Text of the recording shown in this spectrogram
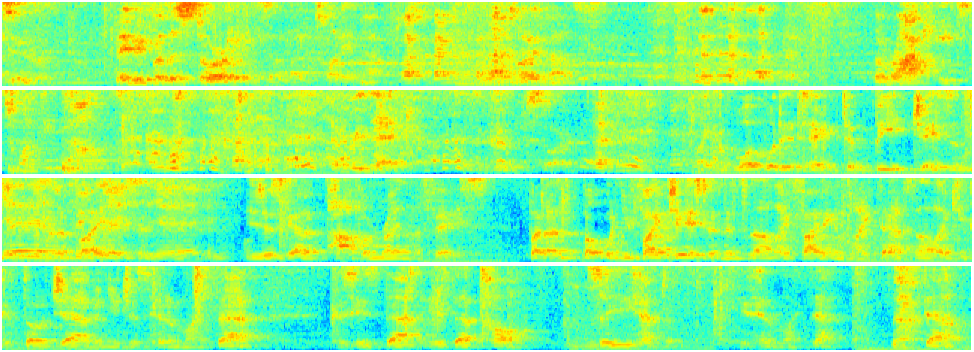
Up to. Maybe for the story, it's uh, like 20 pounds. 20 pounds The Rock eats 20 pounds of food every day. It's a good story. Like, what would it take to beat Jason Statham yeah, in a fight? Jason, yeah, You just got to pop him right in the face. But uh, but when you fight Jason, it's not like fighting him like that. It's not like you could throw a jab and you just hit him like that, because he's that he's that tall. So you have to you hit him like that, down.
